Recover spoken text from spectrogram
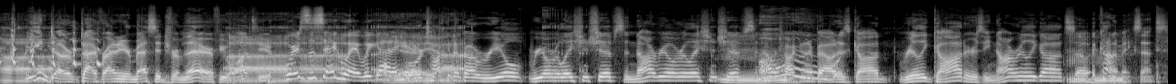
Uh, you can dive, dive right into your message from there if you want to. Where's the segue? We got to yeah, hear. We're talking yeah. about real, real relationships and not real relationships, and now we're talking about is God really God or is he not really God? So it kind of makes sense.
